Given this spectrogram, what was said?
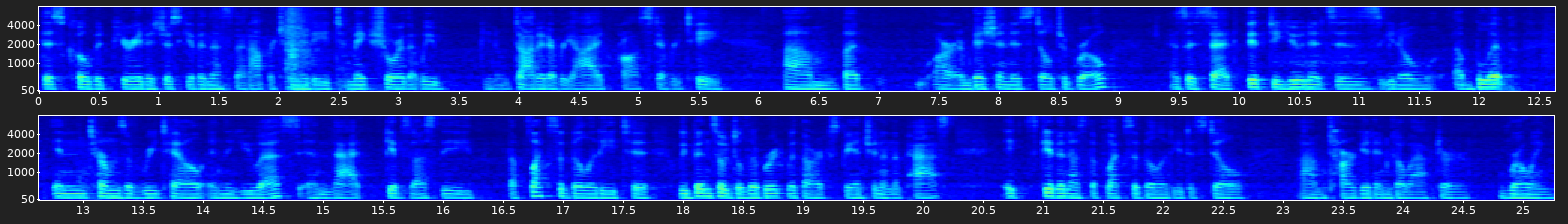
this COVID period has just given us that opportunity to make sure that we've, you know, dotted every I, crossed every T. Um, but our ambition is still to grow. As I said, 50 units is, you know, a blip in terms of retail in the U.S., and that gives us the the flexibility to. We've been so deliberate with our expansion in the past. It's given us the flexibility to still um, target and go after rowing.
